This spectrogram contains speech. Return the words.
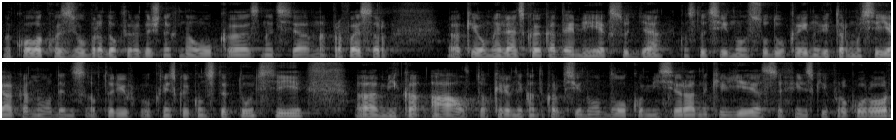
Микола Козюбра, доктор юридичних наук, е, з націона- професор Києво-Могилянської академії, як суддя Конституційного суду України, Віктор Мусіяка, ну, один з авторів Української конституції, е, Міка Алто, керівник антикорупційного блоку місії радників ЄС, фінський прокурор.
